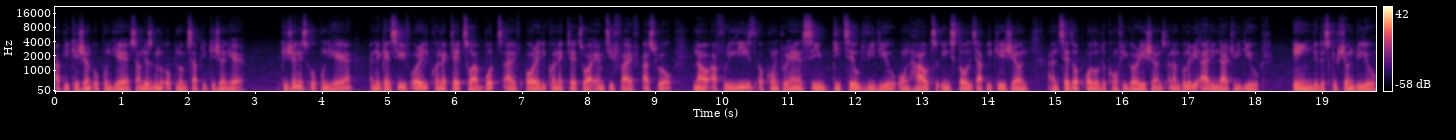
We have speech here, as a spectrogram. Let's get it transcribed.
application open here. So i'm just going to open up this application here. Application is opened here and you can see we've already connected to our bot and we've already connected to our mt5 as well. Now i've released a comprehensive detailed video on how to install this application and set up all of the configurations and i'm going to be adding that video in the description below.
